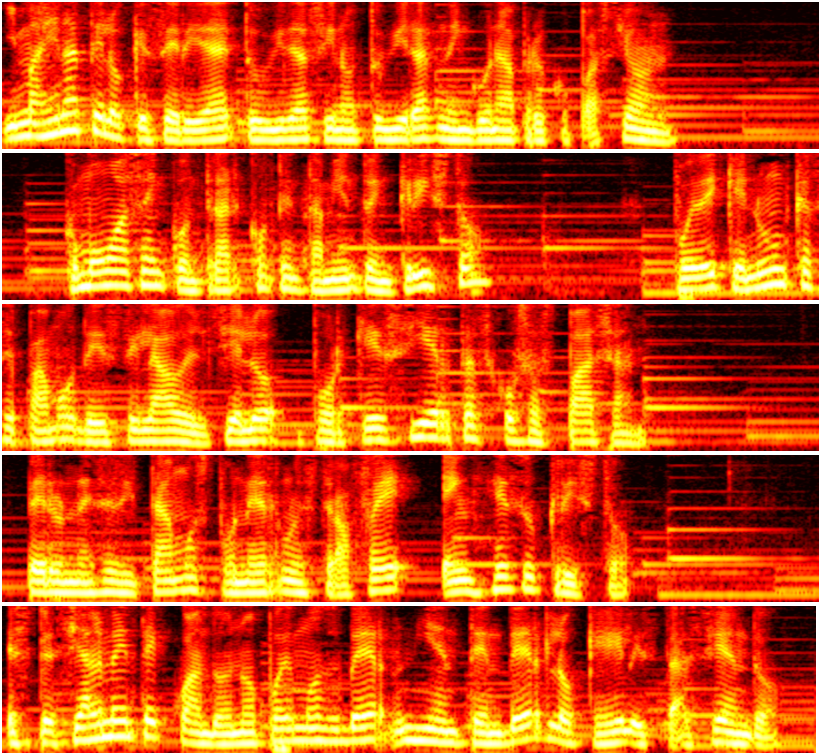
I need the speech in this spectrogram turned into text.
Imagínate lo que sería de tu vida si no tuvieras ninguna preocupación. ¿Cómo vas a encontrar contentamiento en Cristo? Puede que nunca sepamos de este lado del cielo por qué ciertas cosas pasan, pero necesitamos poner nuestra fe en Jesucristo, especialmente cuando no podemos ver ni entender lo que Él está haciendo.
